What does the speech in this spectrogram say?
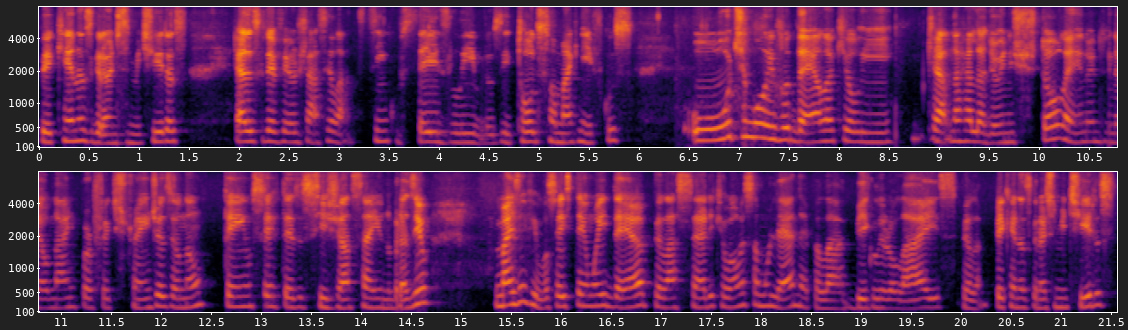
Pequenas Grandes Mentiras. Ela escreveu já, sei lá, cinco, seis livros e todos são magníficos. O último livro dela que eu li, que na realidade eu ainda estou lendo, entendeu? Nine Perfect Strangers, eu não tenho certeza se já saiu no Brasil, mas enfim, vocês têm uma ideia pela série que eu amo essa mulher, né? Pela Big Little Lies, pela Pequenas Grandes Mentiras.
